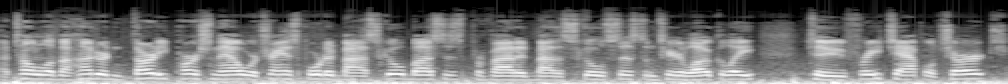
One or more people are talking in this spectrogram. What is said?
A total of 130 personnel were transported by school buses provided by the school systems here locally to Free Chapel Church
